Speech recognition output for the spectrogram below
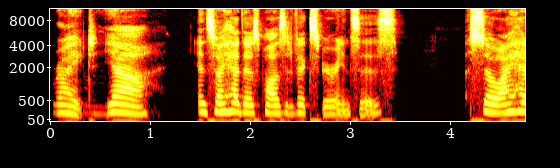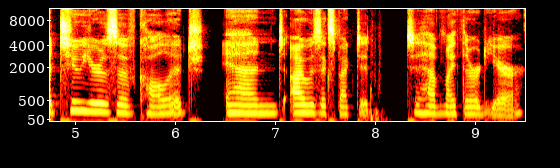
Right. Mm-hmm. Yeah. And so I had those positive experiences. So I had two years of college and I was expected to have my third year.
